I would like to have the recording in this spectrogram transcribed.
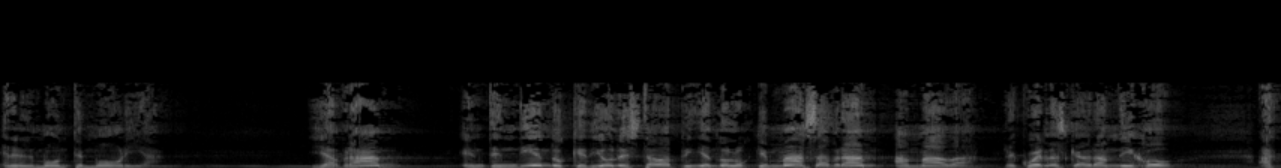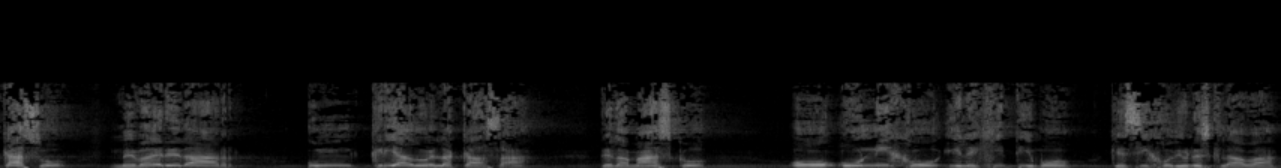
en el monte Moria. Y Abraham, entendiendo que Dios le estaba pidiendo lo que más Abraham amaba, recuerdas que Abraham dijo, ¿acaso me va a heredar un criado en la casa de Damasco o un hijo ilegítimo que es hijo de una esclava?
